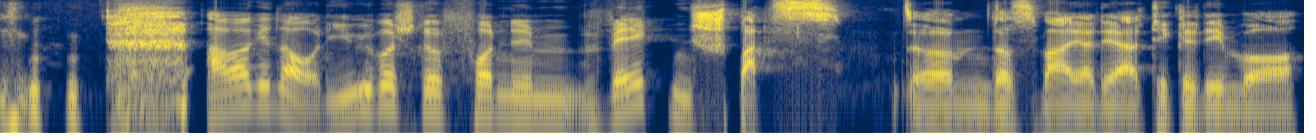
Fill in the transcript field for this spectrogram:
Aber genau, die Überschrift von dem Weltenspatz, ähm, das war ja der Artikel, den wir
